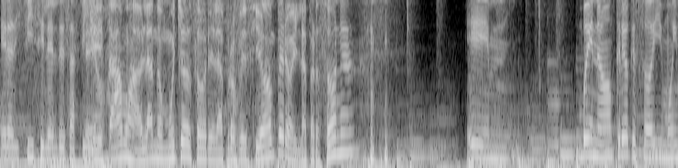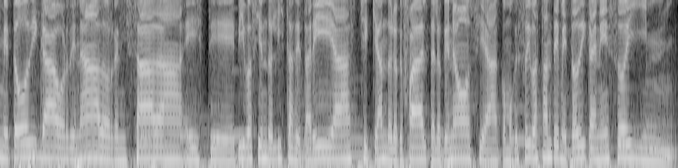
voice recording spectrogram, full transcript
Era difícil el desafío. Eh, estábamos hablando mucho sobre la profesión, pero ¿y la persona? Eh, bueno, creo que soy muy metódica, ordenada, organizada, este, vivo haciendo listas de tareas, chequeando lo que falta, lo que no, o sea, como que soy bastante metódica en eso y mm,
